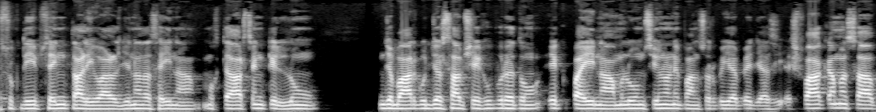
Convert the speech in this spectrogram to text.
ਸੁਖਦੀਪ ਸਿੰਘ ਢਾਲੀਵਾਲ ਜਿਨ੍ਹਾਂ ਦਾ ਸਹੀ ਨਾਮ, ਮੁਖਤਾਰ ਸਿੰਘ ਢਿੱਲੋਂ, ਜਬਾਰ ਗੁੱਜਰ ਸਾਹਿਬ ਸ਼ੇਖੂਪੁਰੇ ਤੋਂ ਇੱਕ ਭਾਈ ਨਾਮਲੂਮ ਸੀ, ਉਹਨਾਂ ਨੇ 500 ਰੁਪਇਆ ਭੇਜਿਆ ਸੀ। ਅਸ਼ਫਾਕ ਅਹਿਮਦ ਸਾਹਿਬ,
